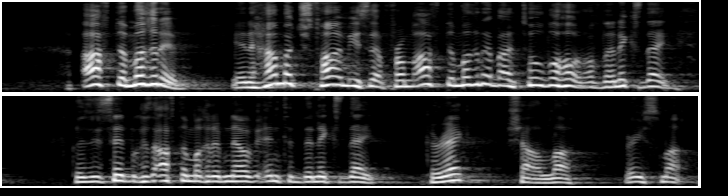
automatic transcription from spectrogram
after Maghrib. And how much time is it from after Maghrib until Dhuhr of the next day? Because he said, because after Maghrib now we've entered the next day. Correct? Inshallah. Very smart.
